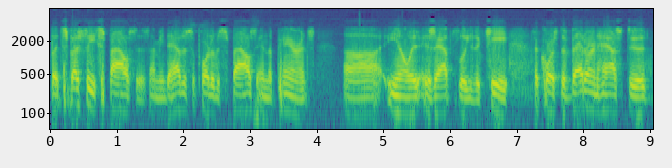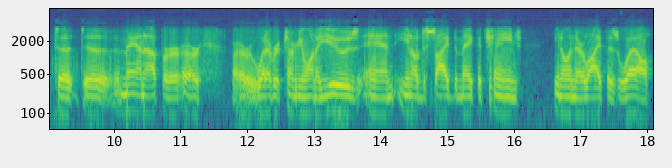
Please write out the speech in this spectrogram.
but especially spouses. I mean, to have the support of the spouse and the parents. Uh, you know, is absolutely the key. Of course, the veteran has to to, to man up or, or or whatever term you want to use, and you know, decide to make a change, you know, in their life as well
